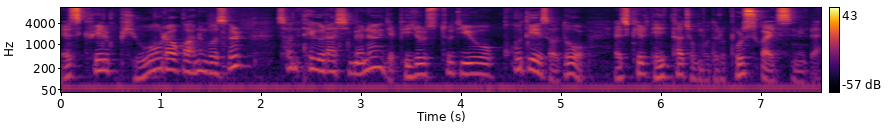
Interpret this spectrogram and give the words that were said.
SQL 뷰어라고 하는 것을 선택을 하시면은 이제 Visual Studio Code에서도 SQL 데이터 정보들을 볼 수가 있습니다.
